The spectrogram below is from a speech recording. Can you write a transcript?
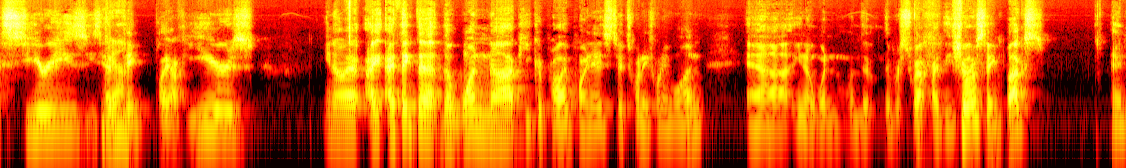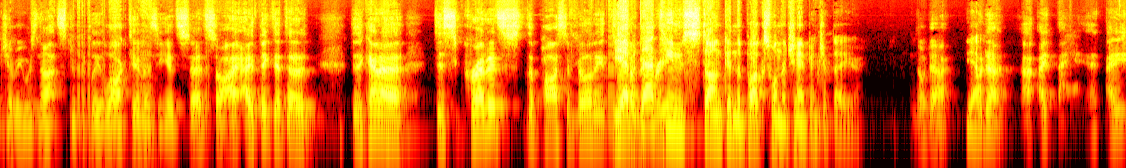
series. He's had yeah. big playoff years. You know, I, I think the the one knock you could probably point is to 2021. Uh, you know, when when the, they were swept by these sure. same Bucks, and Jimmy was not stupidly locked in, as he had said. So I, I think that the, the kind of discredits the possibility. Yeah, but that team stunk, and the Bucks won the championship that year. No doubt. Yeah. No doubt. I, I, I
